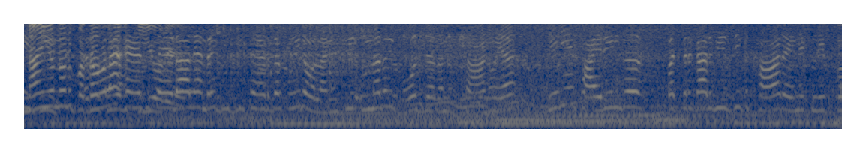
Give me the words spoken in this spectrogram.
ਨਾ ਹੀ ਉਹਨਾਂ ਨੂੰ ਪਤਾ ਰੌਲਾ ਸੀ ਇਸ ਕੀ ਹੋ ਸਾਈਡ ਵਾਲਿਆਂ ਦਾ ਦੂਜੀ ਸਾਈਡ ਦਾ ਕੋਈ ਰੌਲਾ ਨਹੀਂ ਸੀ। ਉਹਨਾਂ ਦਾ ਵੀ ਬਹੁਤ ਜ਼ਿਆਦਾ ਨੁਕਸਾਨ ਹੋਇਆ। ਜਿਹੜੀ ਇਹ ਫਾਇਰਿੰਗ ਪੱਤਰਕਾਰ ਵੀਰ ਜੀ ਦਿਖਾ ਰਹੇ ਨੇ ਕਲਿੱਪ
